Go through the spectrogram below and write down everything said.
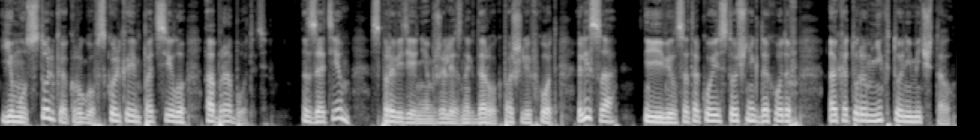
ему столько кругов, сколько им под силу обработать. Затем с проведением железных дорог пошли в ход леса, И явился такой источник доходов, о котором никто не мечтал.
